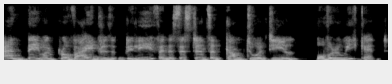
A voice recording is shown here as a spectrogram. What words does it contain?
and they will provide re- relief and assistance and come to a deal over a weekend.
